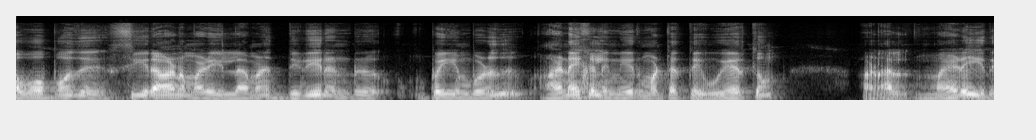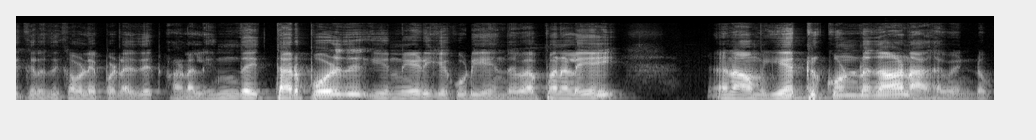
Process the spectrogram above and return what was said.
அவ்வப்போது சீரான மழை இல்லாமல் திடீரென்று பெய்யும் பொழுது அணைகளின் நீர்மட்டத்தை உயர்த்தும். ஆனால் மழை இருக்கிறது கவலைப்படாது ஆனால் இந்த தற்பொழுது நீடிக்கக்கூடிய இந்த வெப்பநிலையை நாம் ஏற்றுக்கொண்டு தான் ஆக வேண்டும்.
